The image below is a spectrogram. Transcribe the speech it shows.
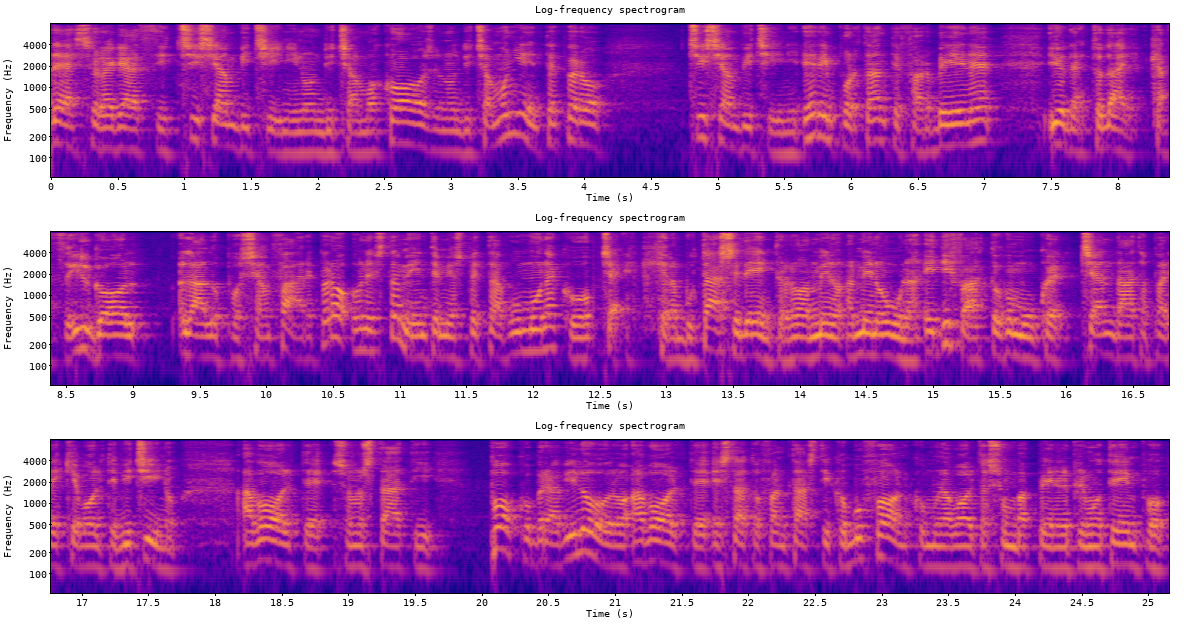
adesso ragazzi ci siamo vicini, non diciamo cose, non diciamo niente, però ci siamo vicini. Era importante far bene, io ho detto dai, cazzo, il gol là lo possiamo fare però onestamente mi aspettavo un Monaco cioè che la buttasse dentro no? almeno, almeno una e di fatto comunque ci è andata parecchie volte vicino a volte sono stati poco bravi loro, a volte è stato fantastico Buffon, come una volta su Mbappé nel primo tempo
